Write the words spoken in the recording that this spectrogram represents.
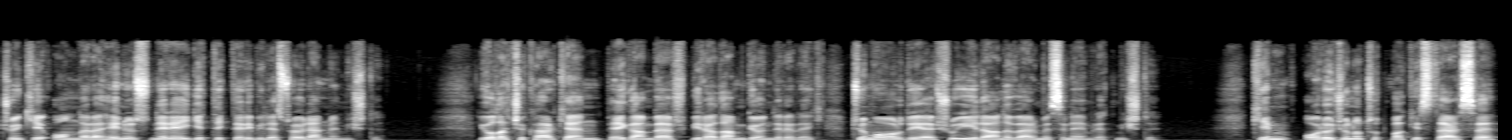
Çünkü onlara henüz nereye gittikleri bile söylenmemişti. Yola çıkarken peygamber bir adam göndererek tüm orduya şu ilanı vermesini emretmişti. Kim orucunu tutmak isterse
